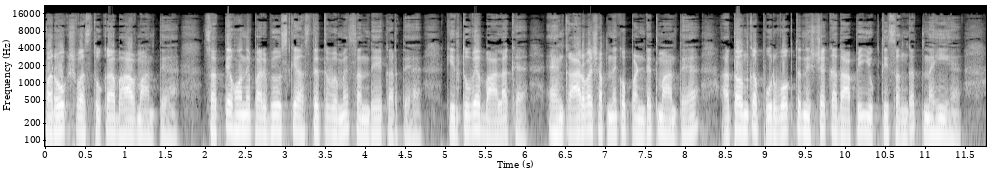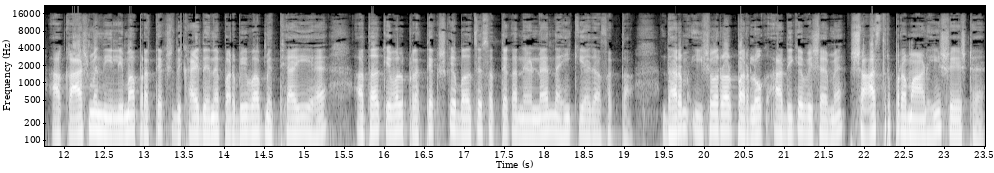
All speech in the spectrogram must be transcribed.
परोक्ष वस्तु का भाव मानते हैं। सत्य होने पर भी उसके अस्तित्व में संदेह करते हैं, किंतु वे बालक है। अहंकारवश अपने को पंडित मानते हैं, अतः उनका पूर्वोक्त निश्चय कदापि युक्ति संगत नहीं है। आकाश में नीलिमा प्रत्यक्ष दिखाई देने पर भी वह मिथ्या ही है, अतः केवल प्रत्यक्ष के बल से सत्य का निर्णय नहीं किया जा सकता। धर्म, ईश्वर और परलोक आदि के विषय में शास्त्र प्रमाण ही श्रेष्ठ है,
